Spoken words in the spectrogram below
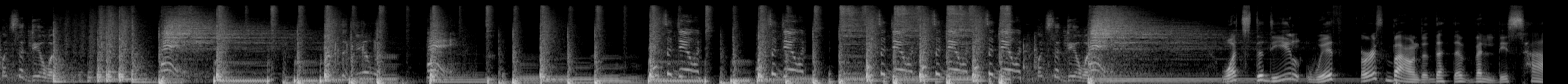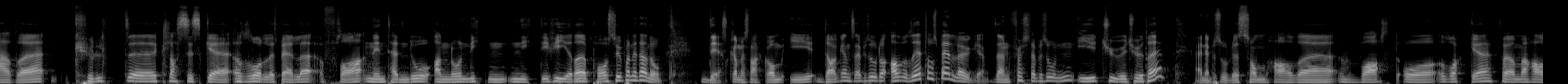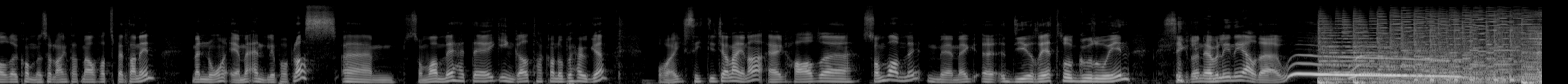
What's the deal with? Hey! What's the deal with? Hey! What's the deal with? What's the deal with? What's the deal with? What's the deal with? What's the deal with? What's the deal with? What's the deal with Earthbound? Dette er veldig sære, kultklassiske rollespillet fra Nintendo anno 1994 på Super Nintendo. Det skal vi snakke om i dagens episode av Retrospellauget. Den første episoden i 2023. En episode som har eh, vart å rocke før vi har kommet så langt at vi har fått spilt den inn. Men nå er vi endelig på plass. Ehm, som vanlig heter jeg Ingar Takanobu Hauge. Og jeg sitter ikke alene. Jeg har eh, som vanlig med meg de retroguruin Sigrun Eveline Gjerde. Woo!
